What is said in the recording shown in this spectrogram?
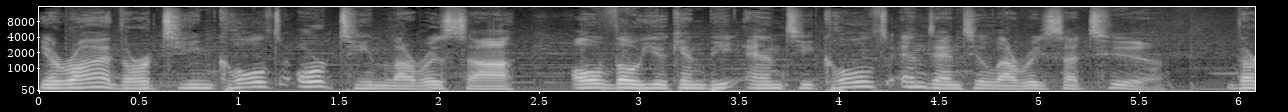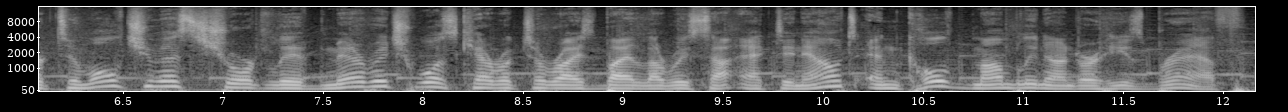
You're either Team Colt or Team Larissa, although you can be anti-Colt and anti-Larissa too. Their tumultuous, short-lived marriage was characterized by Larissa acting out and Colt mumbling under his breath.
